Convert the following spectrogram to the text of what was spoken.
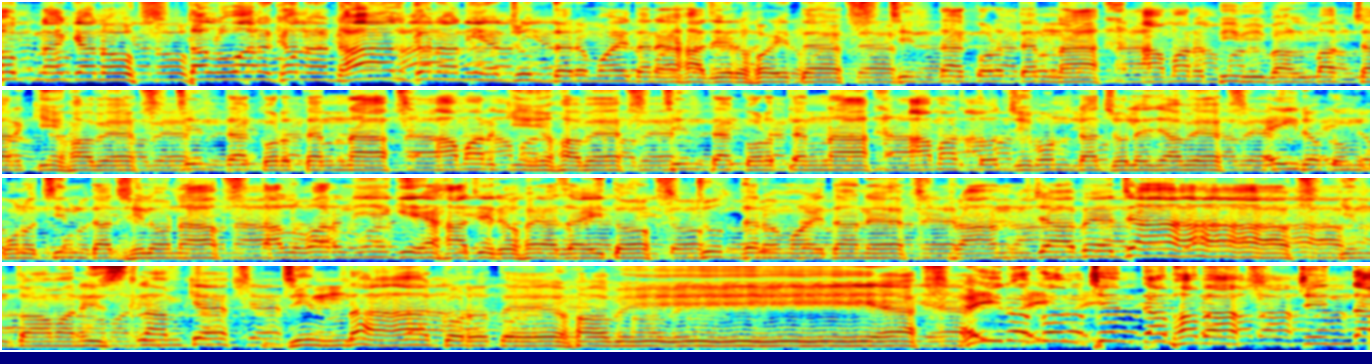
হোক না কেন তলোয়ার খানা ঢাল খানা নিয়ে যুদ্ধের ময়দানে হাজির হইতে চিন্তা করতেন না। আমার বিবি বাল বাচ্চার কি হবে? চিন্তা করতেন না। আমার কি হবে? চিন্তা করতেন না। আমার তো জীবনটা চলে যাবে। এই রকম কোনো চিন্তা ছিল না। তালওয়ার নিয়ে গিয়ে হাজির হয়ে যাইতো। যুদ্ধের ময়দানে প্রাণ যাবে যা। কিন্তু আমার ইসলামকে জিন্দা করতে হবে। এই রকম চিন্তা ভাবা চিন্তা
